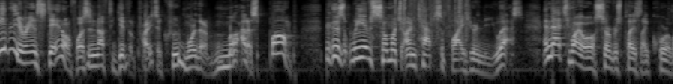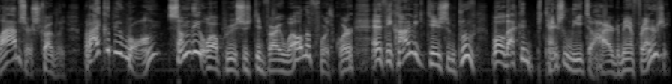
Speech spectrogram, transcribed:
Even the Iran standoff wasn't enough to give the price of crude more than a modest bump because we have so much untapped supply here in the U.S. And that's why oil service plays like Core Labs are struggling. But I could be wrong. Some of the oil producers did very well in the fourth quarter. And if the economy continues to improve, well, that could potentially lead to higher demand for energy.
